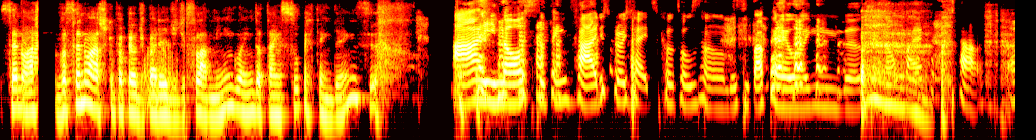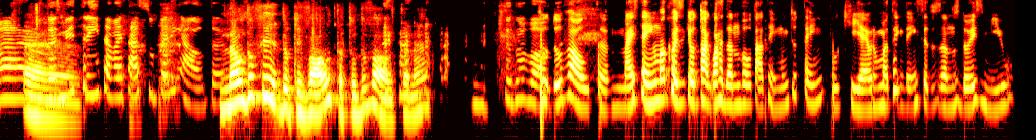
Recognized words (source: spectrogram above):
Você não acha, você não acha que o papel de parede de Flamingo ainda está em super tendência? Ai, nossa, tem vários projetos que eu estou usando esse papel ainda. Não vai acreditar. Ai, é... 2030 vai estar tá super em alta. Não duvido que volta, tudo volta, né? Tudo volta. Tudo volta. Mas tem uma coisa que eu tô aguardando voltar tem muito tempo, que era uma tendência dos anos 2000,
